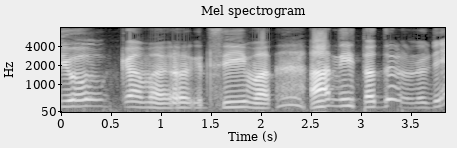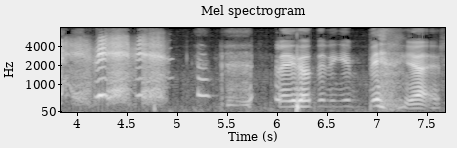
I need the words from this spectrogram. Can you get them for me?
djóka maður og ekkert síman. Hann nýtt á dörrunum. Er ekki byrjaður.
